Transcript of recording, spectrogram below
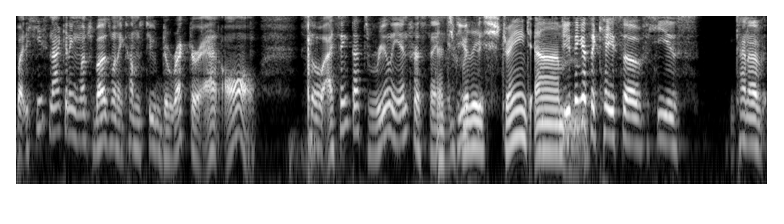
but he's not getting much buzz when it comes to director at all. So I think that's really interesting. That's do really thi- strange. Um, do you think it's a case of he's kind of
